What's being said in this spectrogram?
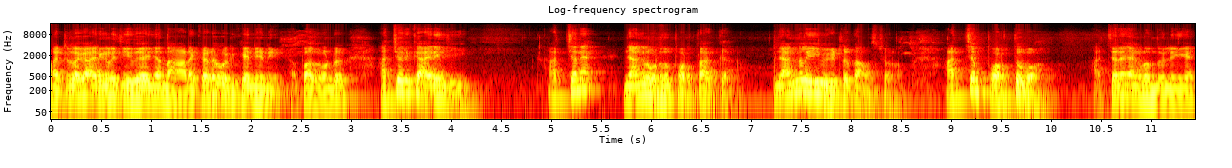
മറ്റുള്ള കാര്യങ്ങൾ ചെയ്തു കഴിഞ്ഞാൽ നാടക്കേട് തന്നെയാണ് അപ്പോൾ അതുകൊണ്ട് അച്ഛൻ ഒരു കാര്യം ചെയ്യും. അച്ഛനെ ഞങ്ങൾ ഇവിടുന്ന് പുറത്താക്കുക. ഞങ്ങൾ ഈ വീട്ടിൽ താമസിച്ചോളാം. അച്ഛൻ പുറത്ത് പോകാം അച്ഛനെ ഞങ്ങളൊന്നുമില്ലെങ്കിൽ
